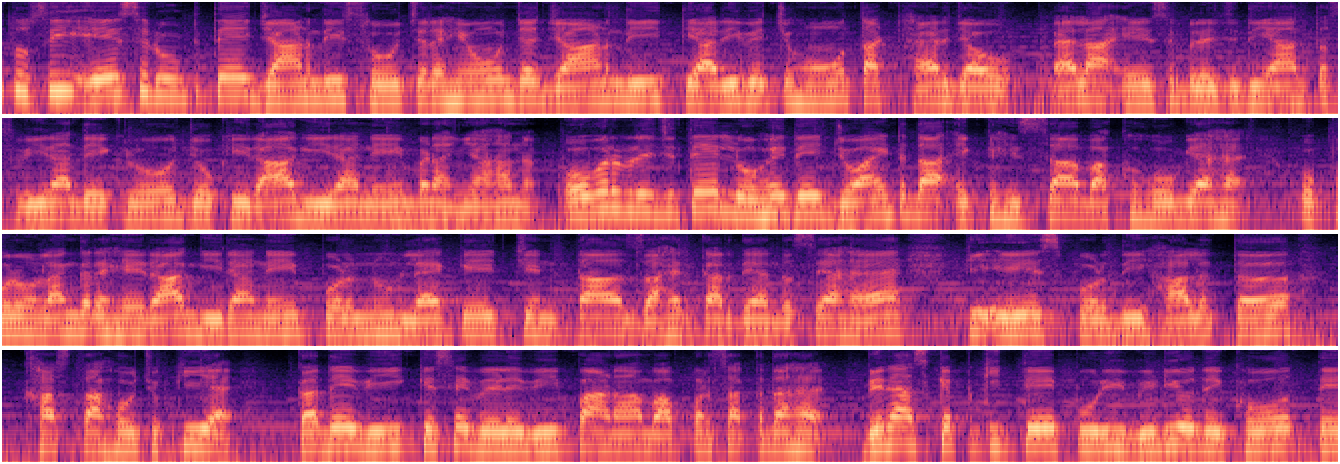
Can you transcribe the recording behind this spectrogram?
ਤੁਸੀਂ ਇਸ ਰੂਟ ਤੇ ਜਾਣ ਦੀ ਸੋਚ ਰਹੇ ਹੋ ਜਾਂ ਜਾਣ ਦੀ ਤਿਆਰੀ ਵਿੱਚ ਹੋ, ਤਾਂ ਠਹਿਰ ਜਾਓ। ਪਹਿਲਾਂ ਇਸ ਬ੍ਰਿਜ ਦੀਆਂ ਤਸਵੀਰਾਂ ਦੇਖ ਲਓ, ਜੋ ਕਿ ਰਾਹਗੀਰਾਂ ਨੇ ਬਣਾਈਆਂ ਹਨ। ਓਵਰ ਬ੍ਰਿਜ ਤੇ ਲੋਹੇ ਦੇ ਜੁਆਇੰਟ ਦਾ ਇੱਕ ਹਿੱਸਾ ਵੱਖ ਹੋ ਗਿਆ ਹੈ। ਉੱਪਰੋਂ ਲੰਘ ਰਹੇ ਰਾਹਗੀਰਾਂ ਨੇ ਪੁਲ ਨੂੰ ਲੈ ਕੇ ਚਿੰਤਾ ਜ਼ਾਹਿਰ ਕਰਦਿਆਂ ਦੱਸਿਆ ਹੈ ਕਿ ਇਸ ਪੁਲ ਦੀ ਹਾਲਤ ਖਸਤਾ ਹੋ ਚੁੱਕੀ ਹੈ। ਕਦੇ ਵੀ ਕਿਸੇ ਵੇਲੇ ਵੀ ਭਾਣਾ ਵਾਪਰ ਸਕਦਾ ਹੈ। ਬਿਨਾਂ ਸਕਿਪ ਕੀਤੇ ਪੂਰੀ ਵੀਡੀਓ ਦੇਖੋ ਤੇ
